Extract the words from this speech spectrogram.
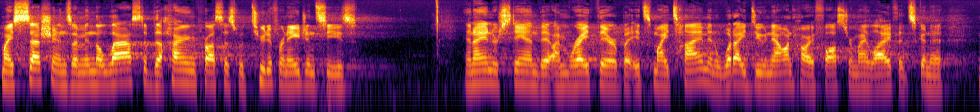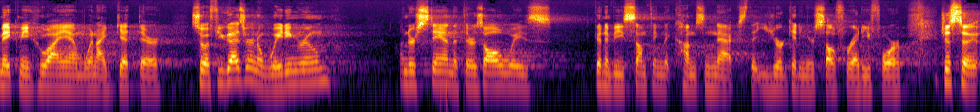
my sessions. I'm in the last of the hiring process with two different agencies. And I understand that I'm right there, but it's my time and what I do now and how I foster my life that's going to make me who I am when I get there. So if you guys are in a waiting room, understand that there's always going to be something that comes next that you're getting yourself ready for. Just to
